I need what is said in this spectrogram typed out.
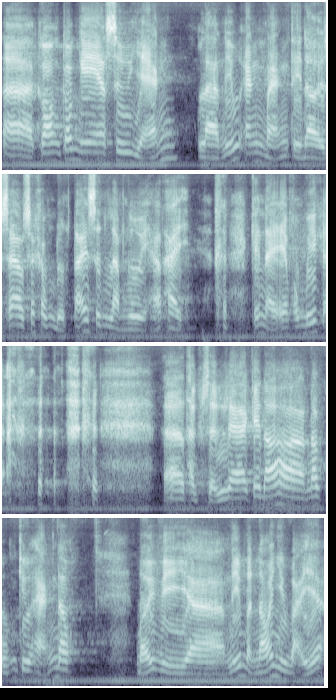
À, con có nghe sư giảng là nếu ăn mặn thì đời sau sẽ không được tái sinh làm người hả thầy? Cái này em không biết ạ. À, thật sự ra cái đó nó cũng chưa hẳn đâu bởi vì à, nếu mình nói như vậy á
